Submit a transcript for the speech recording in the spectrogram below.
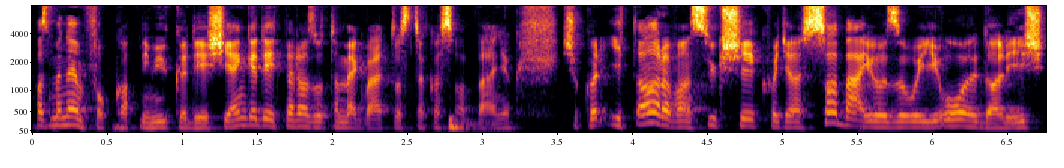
az már nem fog kapni működési engedélyt, mert azóta megváltoztak a szabványok. És akkor itt arra van szükség, hogy a szabályozói oldal is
